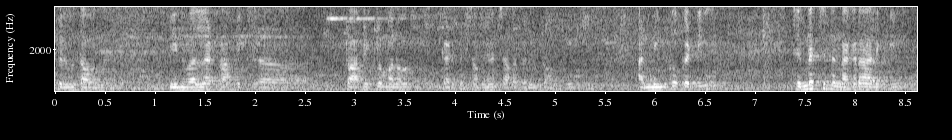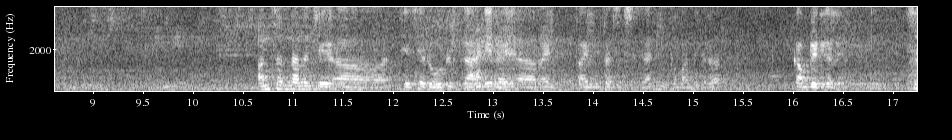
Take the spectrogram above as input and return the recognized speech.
పెరుగుతూ ఉందండి. దీనివల్ల ట్రాఫిక్ ట్రాఫిక్లో మనం గడిపే సమయం చాలా పెరుగుతూ ఉంది అండ్ ఇంకొకటి చిన్న చిన్న నగరాలకి అనుసంధానం చే చేసే రోడ్లు కానీ రైల్ రైల్ రైల్ ఇన్ఫ్రాస్ట్రక్చర్ కానీ ఇంకా మన దగ్గర కంప్లీట్గా లేదు సో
